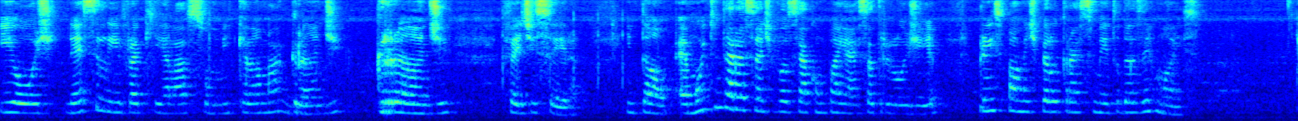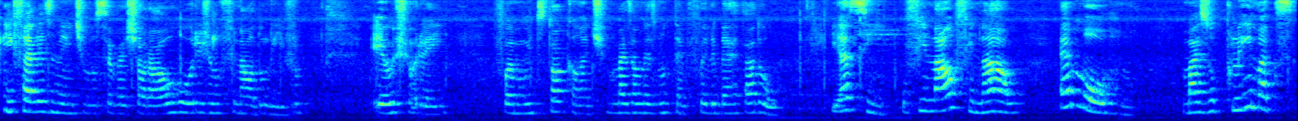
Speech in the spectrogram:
e hoje, nesse livro aqui, ela assume que ela é uma grande, grande feiticeira. Então, é muito interessante você acompanhar essa trilogia, principalmente pelo crescimento das irmãs. Infelizmente, você vai chorar horrores no final do livro. Eu chorei, foi muito tocante, mas ao mesmo tempo foi libertador. E assim, o final final é morno, mas o clímax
